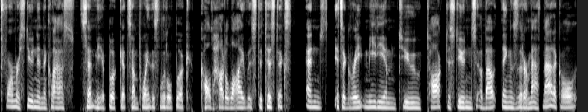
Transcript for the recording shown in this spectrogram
former student in the class sent me a book at some point, this little book called How to Lie with Statistics. And it's a great medium to talk to students about things that are mathematical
